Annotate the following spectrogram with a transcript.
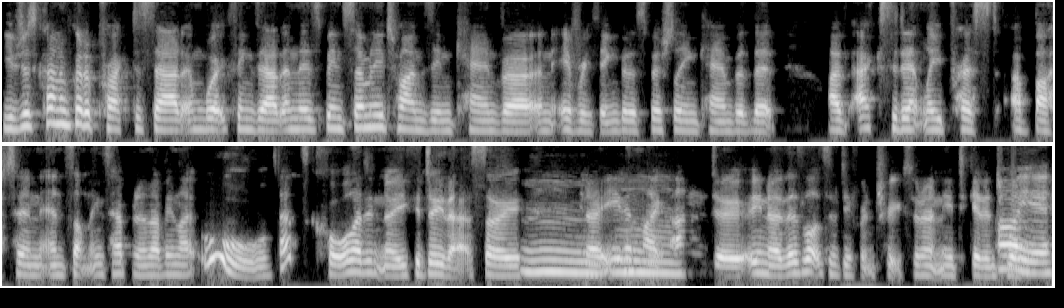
you've just kind of got to practice out and work things out. And there's been so many times in Canva and everything, but especially in Canva that I've accidentally pressed a button and something's happened, and I've been like, "Oh, that's cool! I didn't know you could do that." So mm, you know, even mm. like undo, you know, there's lots of different tricks. We don't need to get into. Oh yeah,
